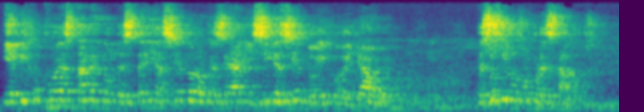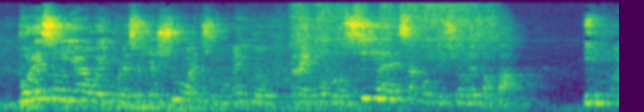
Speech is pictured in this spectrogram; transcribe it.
Y el hijo puede estar en donde esté y haciendo lo que sea y sigue siendo hijo de Yahweh. Esos hijos son prestados. Por eso Yahweh, por eso Yeshua en su momento reconocía esa condición de papá. Y no,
